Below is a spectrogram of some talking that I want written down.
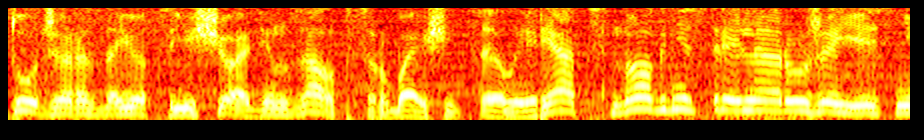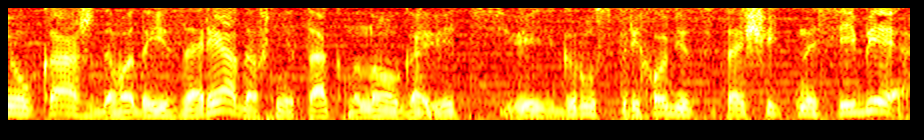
Тут же раздается еще один залп, срубающий целый ряд, но огнестрельное оружие есть не у каждого, да и зарядов не так много, ведь весь груз приходится тащить на себе.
